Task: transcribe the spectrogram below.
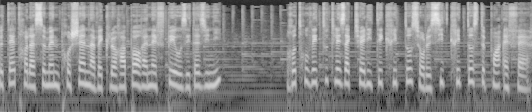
Peut-être la semaine prochaine avec le rapport NFP aux États-Unis Retrouvez toutes les actualités crypto sur le site cryptost.fr.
